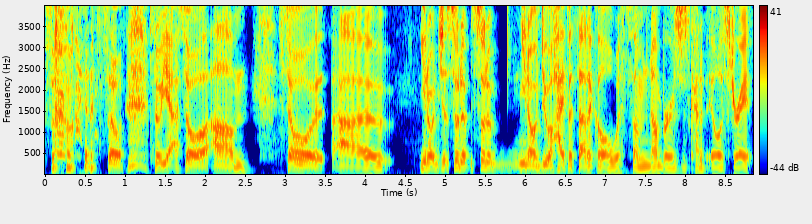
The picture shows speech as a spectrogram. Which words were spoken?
So so so yeah. So um so uh you know, just sort of, sort of, you know, do a hypothetical with some numbers, just kind of illustrate.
